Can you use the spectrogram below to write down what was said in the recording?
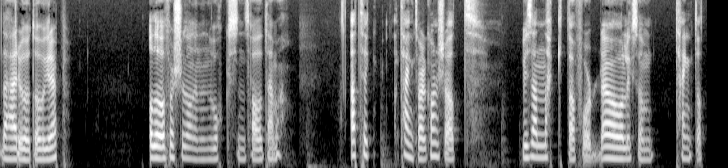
Det her er jo et overgrep. Og det var første gangen en voksen sa det til meg. Jeg tenkte vel kanskje at hvis jeg nekta for det og liksom tenkte at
